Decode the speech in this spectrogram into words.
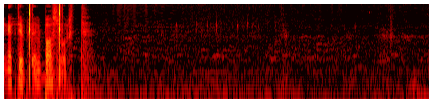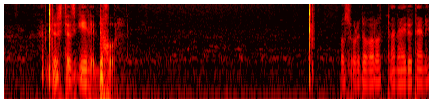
ونكتب الباسورد. ندوس تسجيل الدخول. باسورد غلط هنعيده تاني.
